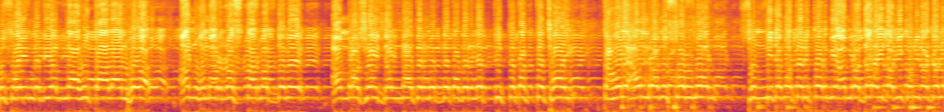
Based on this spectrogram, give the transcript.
হুসাইন নদী আল্লাহ আনহুমার রাস্তার মাধ্যমে আমরা সেই জান্নাতের মধ্যে তাদের নেতৃত্বে থাকতে চাই। তাহলে আমরা মুসলমান, সুন্নি জামাতের কর্মী আমরা যারাই দাবি করি না কেন,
